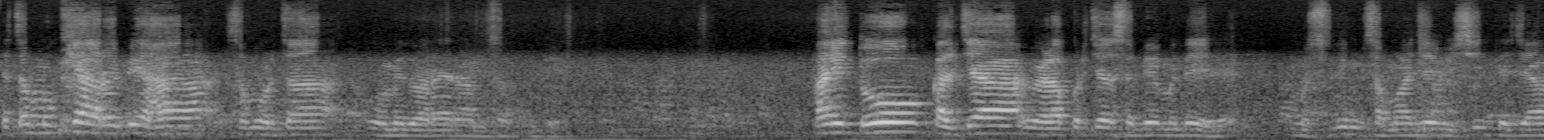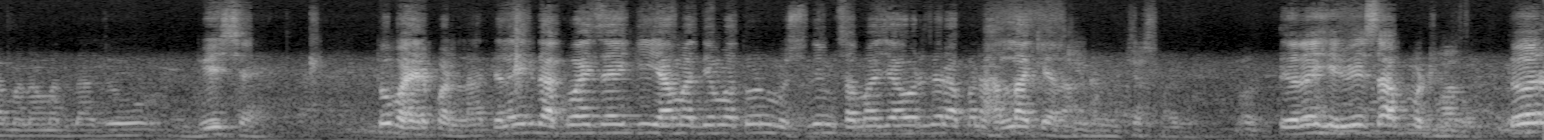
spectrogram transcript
त्याचा मुख्य आरोपी हा समोरचा उमेदवार आहे रामसाहेब कुठे आणि तो कालच्या वेळापूरच्या सभेमध्ये मुस्लिम समाजाविषयी त्याच्या मनामधला जो द्वेष आहे तो बाहेर पडला. त्याला एक दाखवायचं आहे की या माध्यमातून मुस्लिम समाजावर जर आपण हल्ला केला त्याला हिरवे साप म्हटलं. तर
